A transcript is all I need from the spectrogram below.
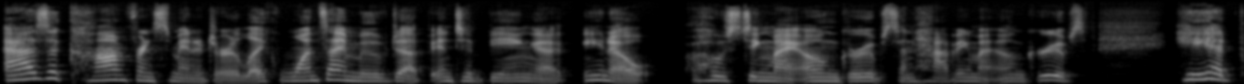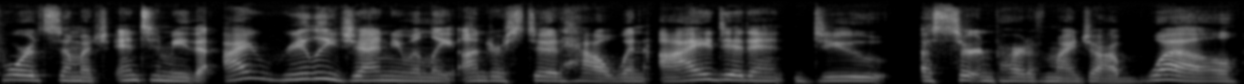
as a conference manager, like once I moved up into being a, you know, hosting my own groups and having my own groups, he had poured so much into me that I really genuinely understood how when I didn't do a certain part of my job well,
